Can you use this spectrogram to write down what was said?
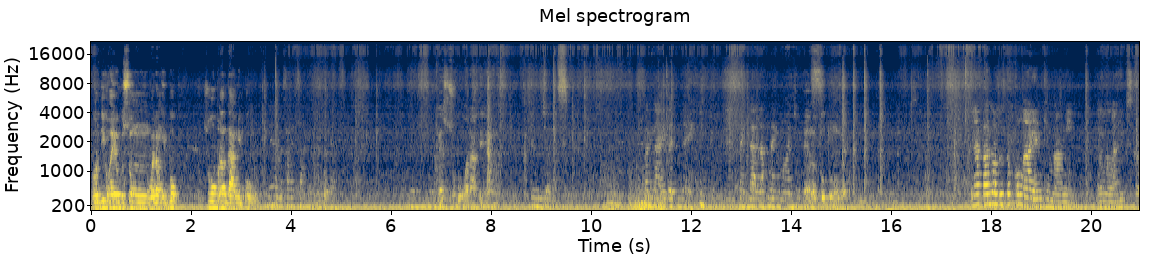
Or hindi ko kayo gustong walang i-book. Sobrang dami po. Yan, masakit sa akin. Kaya susubukan natin yung ano. Joints. Pag naedad na eh. Naglalak na yung mga joints. Kaya nagtutulong kayo. Pinapagagutok ko nga yan kay mami. Yung mga hips ko.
